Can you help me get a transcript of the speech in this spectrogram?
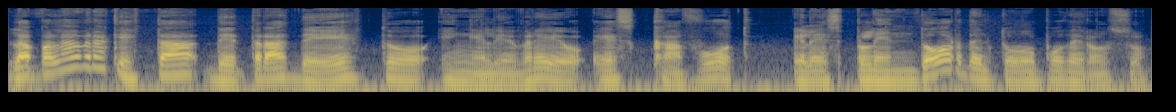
La palabra que está detrás de esto en el hebreo es kavot, el esplendor del Todopoderoso.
